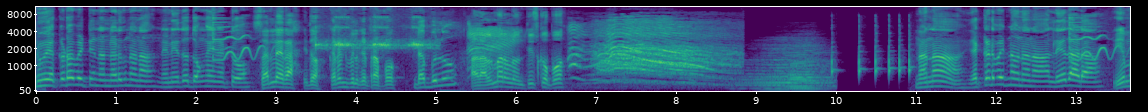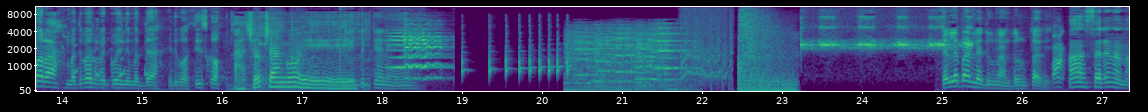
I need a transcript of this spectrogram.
నువ్వు ఎక్కడో పెట్టి నన్ను అడుగు నాన్న. నేనేదో దొంగ అయినట్టు. సర్లేరా ఇదో కరెంట్ బిల్ కట్టరా పో. డబ్బులు? ఆడ అల్మారాలో తీసుకోపో నాన్న ఎక్కడ పెట్టినావు నాన్న? లేదాడా? ఏమోరా మధ్య మరపు ఎక్కువైంది ఈ మధ్య. ఇదిగో తీసుకో. పెట్టానే తెల్ల ప్యాంట్లు ఎత్తుకున్నాను దొరుకుతుంది. ఆ, సరే నాన్న.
